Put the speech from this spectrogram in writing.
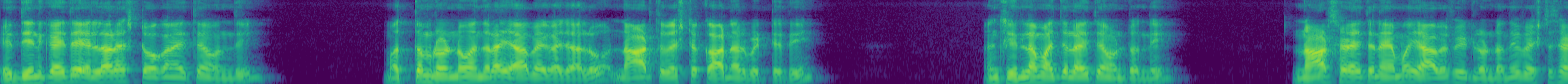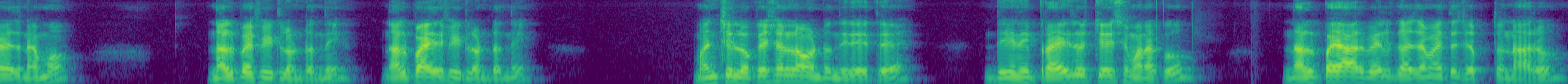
ఇది దీనికైతే ఎల్ఆర్ఎస్ టోకెన్ అయితే ఉంది. మొత్తం రెండు వందల యాభై గజాలు నార్త్ వెస్ట్ కార్నర్ పెట్టేది. మంచి ఇళ్ళ మధ్యలో అయితే ఉంటుంది. నార్త్ సైడ్ అయితేనేమో యాభై ఫీట్లు ఉంటుంది. వెస్ట్ సైడ్ అయితేనేమో నలభై ఫీట్లు ఉంటుంది. నలభై ఐదు ఫీట్లు ఉంటుంది. మంచి లొకేషన్లో ఉంటుంది ఇదైతే. దీని ప్రైస్ వచ్చేసి మనకు నలభై ఆరు వేలు గజం అయితే చెప్తున్నారు.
